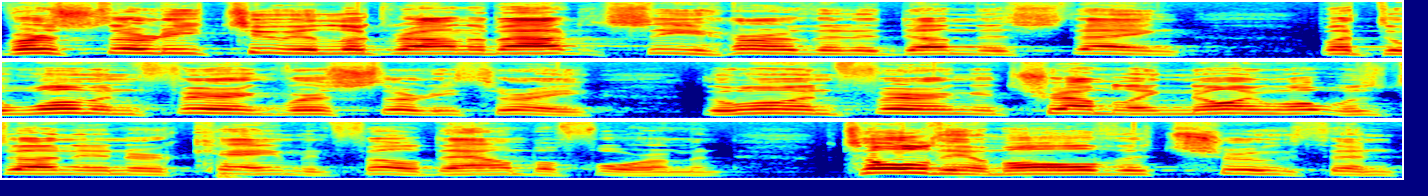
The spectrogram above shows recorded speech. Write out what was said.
Verse 32, he looked round about to see her that had done this thing. But the woman, fearing, verse 33, the woman, fearing and trembling, knowing what was done in her, came and fell down before him and told him all the truth. And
